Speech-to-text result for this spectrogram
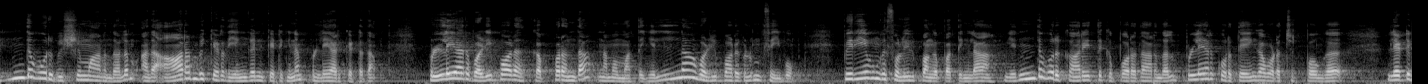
எந்த ஒரு விஷயமா இருந்தாலும் அதை ஆரம்பிக்கிறது எங்கன்னு கேட்டிங்கன்னா பிள்ளையார் தான் பிள்ளையார் வழிபாடுக்கு அப்புறம் தான் நம்ம மற்ற எல்லா வழிபாடுகளும் செய்வோம். பெரியவங்க சொல்லியிருப்பாங்க பார்த்தீங்களா எந்த ஒரு காரியத்துக்கு போகிறதா இருந்தாலும் பிள்ளையாருக்கு ஒரு தேங்காய் உடச்சிட்டு போங்க இல்லாட்டி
